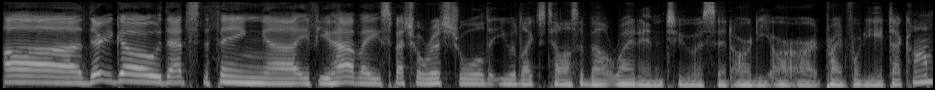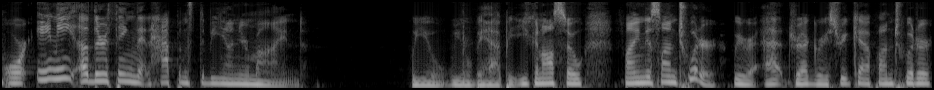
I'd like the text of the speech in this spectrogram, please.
Uh, there you go. That's the thing. Uh, if you have a special ritual that you would like to tell us about, write into us at rdrr at pride48.com or any other thing that happens to be on your mind. We will, we will be happy. You can also find us on Twitter. We are at Drag Race Recap on Twitter,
